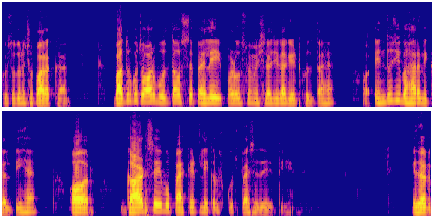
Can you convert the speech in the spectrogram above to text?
कुछ तो तूने छुपा रखा है। बहादुर कुछ और बोलता उससे पहले ही पड़ोस में मिश्रा जी का गेट खुलता है और इंदू जी बाहर निकलती हैं और गार्ड से वो पैकेट लेकर उसको कुछ पैसे दे देती है। इधर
